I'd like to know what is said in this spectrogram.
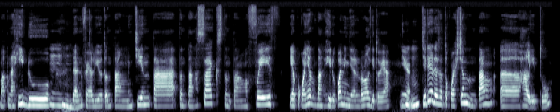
makna hidup Mm. dan value tentang cinta, tentang seks, tentang faith, ya pokoknya tentang kehidupan in general gitu ya. Iya. Mm-mm. Jadi ada satu question tentang eh, hal itu,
